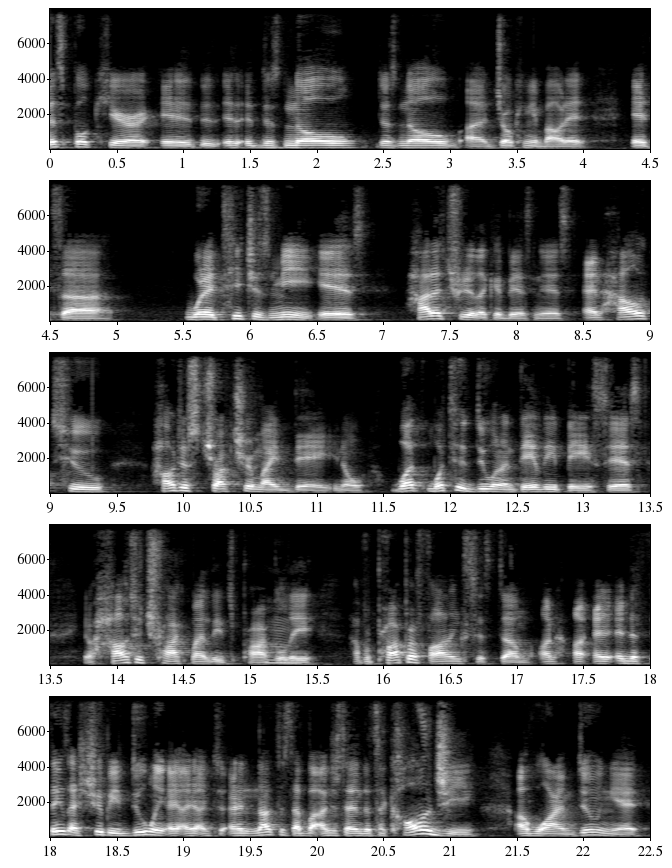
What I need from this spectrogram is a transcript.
this book here, it, it, it, there's no there's no uh, joking about it. It's uh, what it teaches me is how to treat it like a business and how to how to structure my day. You know what what to do on a daily basis. You know how to track my leads properly. Have a proper filing system on, on and, and the things I should be doing, and, and- and not just that, but understanding the psychology of why I'm doing it.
